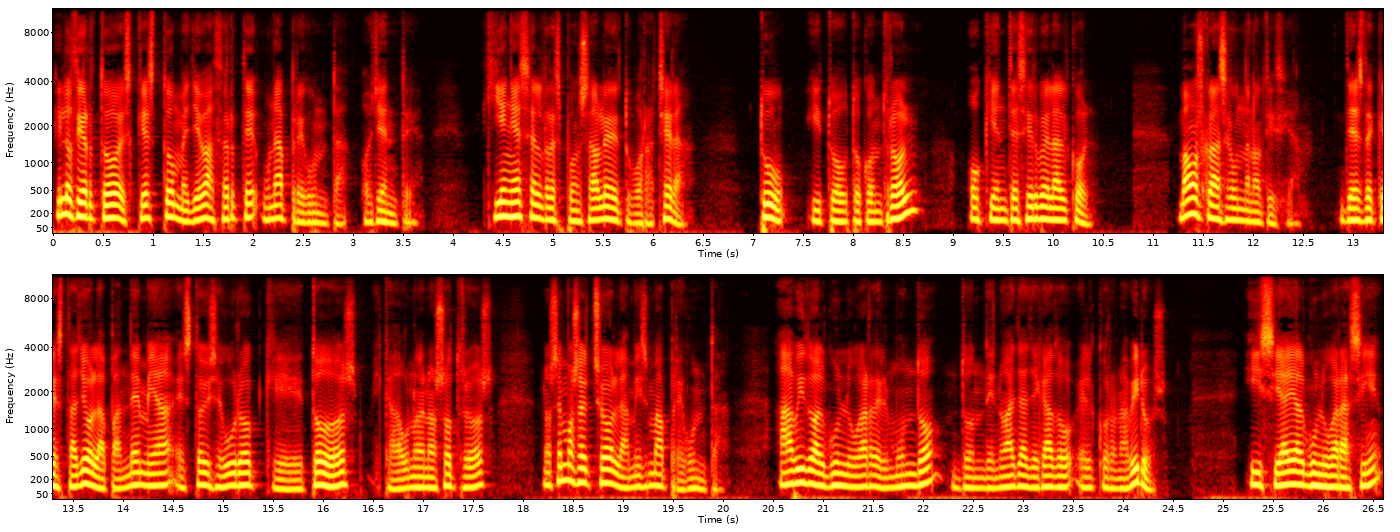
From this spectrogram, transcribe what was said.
Y lo cierto es que esto me lleva a hacerte una pregunta, oyente. ¿Quién es el responsable de tu borrachera? ¿Tú y tu autocontrol o quien te sirve el alcohol? Vamos con la segunda noticia. Desde que estalló la pandemia, estoy seguro que todos y cada uno de nosotros nos hemos hecho la misma pregunta. ¿Ha habido algún lugar del mundo donde no haya llegado el coronavirus? Y si hay algún lugar así,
